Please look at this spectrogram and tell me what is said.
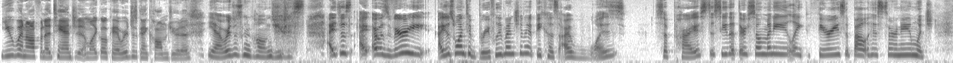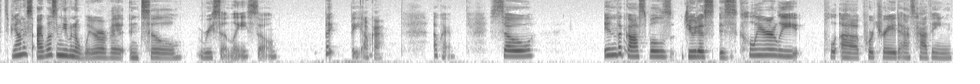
you went off on a tangent. I'm like, okay, we're just gonna call him Judas. Yeah, we're just gonna call him Judas. I just, I, I was very, I just wanted to briefly mention it because I was surprised to see that there's so many like theories about his surname. Which, to be honest, I wasn't even aware of it until recently. So, but, but yeah. Okay. Okay. So in the Gospels, Judas is clearly uh, portrayed as having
